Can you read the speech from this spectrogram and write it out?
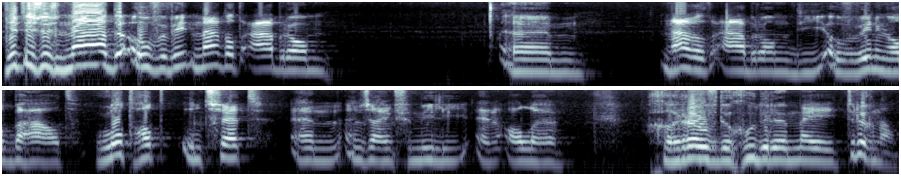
Dit is dus na de overwinning, nadat Abraham, um, nadat Abraham die overwinning had behaald, Lot had ontzet en, en zijn familie en alle geroofde goederen mee terugnam.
